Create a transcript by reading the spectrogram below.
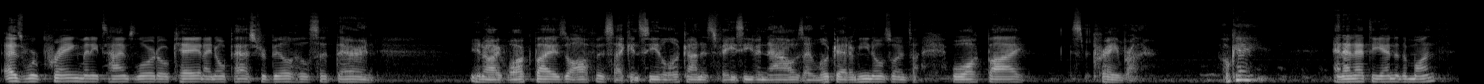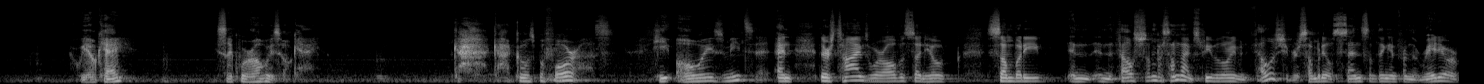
as we're praying many times, Lord, okay, and I know Pastor Bill, he'll sit there and, you know, I walk by his office. I can see the look on his face even now as I look at him. He knows what I'm talking. We'll walk by, he's praying, brother. Okay. And then at the end of the month, are we okay? He's like, we're always okay. God, God goes before us. He always meets it. And there's times where all of a sudden he'll somebody in, in the fellowship, sometimes people don't even fellowship, or somebody will send something in from the radio, or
